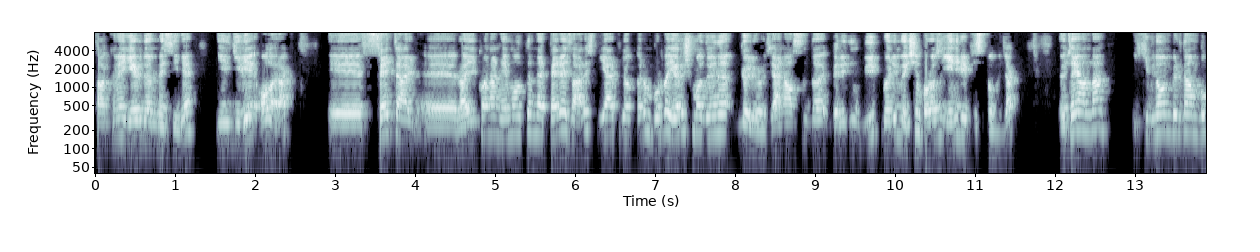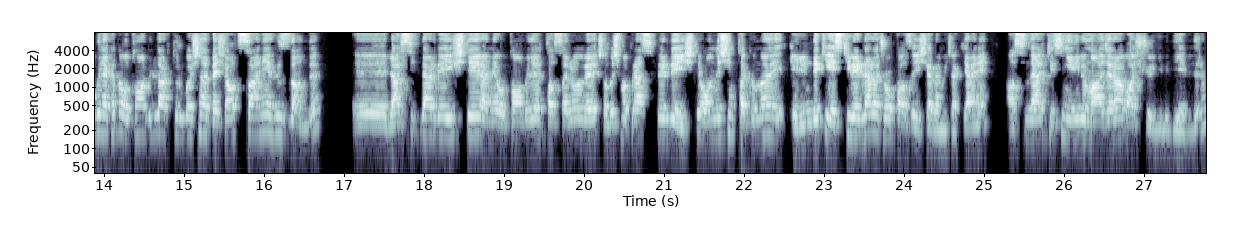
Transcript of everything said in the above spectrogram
takvime geri dönmesiyle ilgili olarak e, Vettel, e, Raikkonen, Hamilton ve Perez hariç diğer pilotların burada yarışmadığını görüyoruz. Yani aslında gridin büyük bölümü için burası yeni bir pist olacak. Öte yandan 2011'den bugüne kadar otomobiller tur başına 5-6 saniye hızlandı. E, lastikler değişti, hani otomobillerin tasarımı ve çalışma prensipleri değişti. Onun için takımın elindeki eski veriler de çok fazla işe yaramayacak. Yani aslında herkesin yeni bir macera başlıyor gibi diyebilirim.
